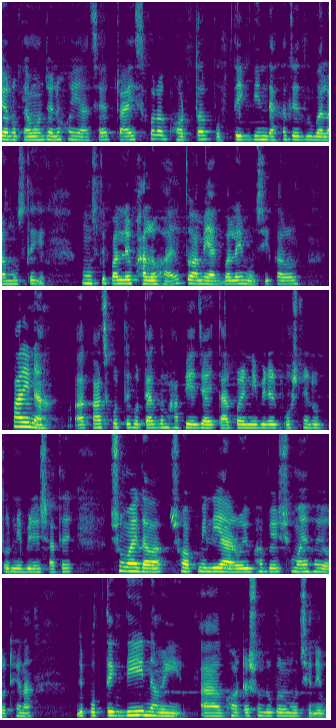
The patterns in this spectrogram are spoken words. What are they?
যেন কেমন যেন হয়ে আছে। ট্রাইস করা ঘর তো আর প্রত্যেক দিন দেখা যায় দুবেলা মুছতে মুছতে পারলে ভালো হয়। তো আমি একবেলাই মুছি। কারণ পারি না। কাজ করতে করতে একদম হাঁপিয়ে যাই। তারপরে নিবিড়ের প্রশ্নের উত্তর, নিবিড়ের সাথে সময় দেওয়া, সব মিলিয়ে আর ওইভাবে সময় হয়ে ওঠে না যে প্রত্যেক দিন আমি ঘরটা সুন্দর করে মুছে নেব।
